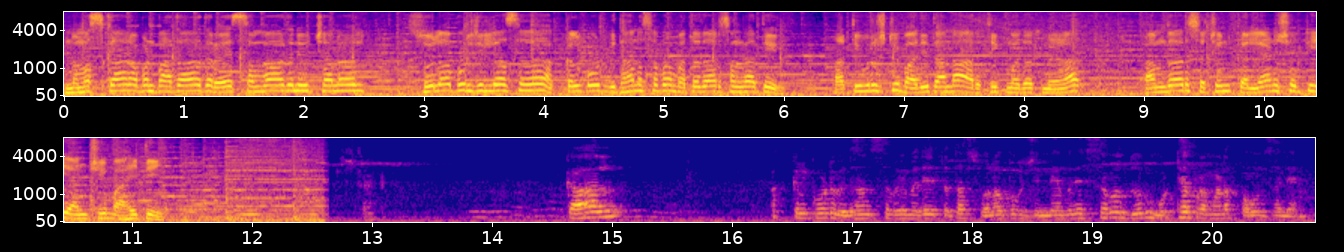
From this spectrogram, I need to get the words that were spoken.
नमस्कार आपण पाहता रयत संवाद न्यूज चॅनल सोलापूर जिल्ह्यासह अक्कलकोट विधानसभा मतदारसंघातील अतिवृष्टी बाधितांना आर्थिक मदत मिळणार आमदार सचिन कल्याण शेट्टी यांची माहिती. काल अक्कलकोट विधानसभेमध्ये तथा सोलापूर जिल्ह्यामध्ये सर्व दूर मोठ्या प्रमाणात पाऊस झाल्याने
